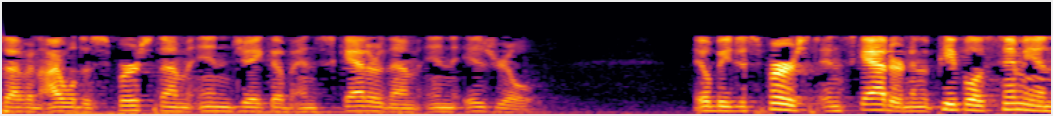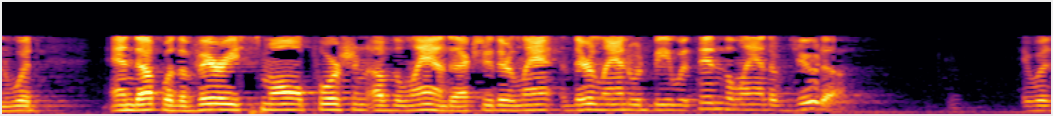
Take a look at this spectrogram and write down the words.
7. I will disperse them in Jacob and scatter them in Israel. They will be dispersed and scattered, and the people of Simeon would end up with a very small portion of the land. Actually, their land, their land would be within the land of Judah. It was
